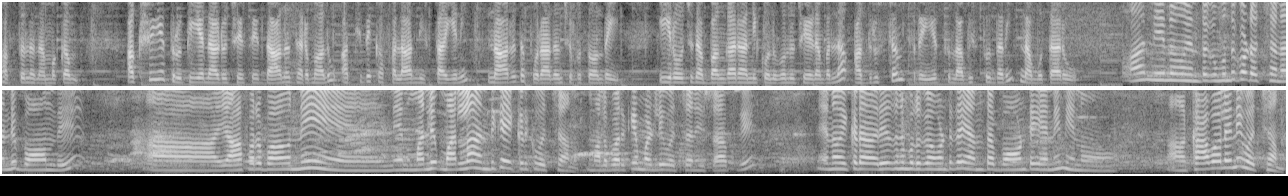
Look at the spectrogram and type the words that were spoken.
భక్తుల నమ్మకం. అక్షయ తృతీయ నాడు చేసే దాన ధర్మాలు అత్యధిక ఫలాన్నిస్తాయని నారద పురాణం చెబుతోంది. ఈ రోజున బంగారాన్ని కొనుగోలు చేయడం వల్ల అదృష్టం శ్రేయస్సు లభిస్తుందని నమ్ముతారు. నేను ఇంతకు ముందు కూడా వచ్చానండి బాగుంది. ఆఫర్ బాగుంది నేను మళ్ళీ మళ్ళీ అందుకే ఇక్కడికి వచ్చాను. మలబార్కే మళ్ళీ వచ్చాను ఈ షాప్కి. నేను ఇక్కడ రీజనబుల్గా ఉంటుంది ఎంత బాగుంటాయని నేను ఆ, కావాలని వచ్చాను.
